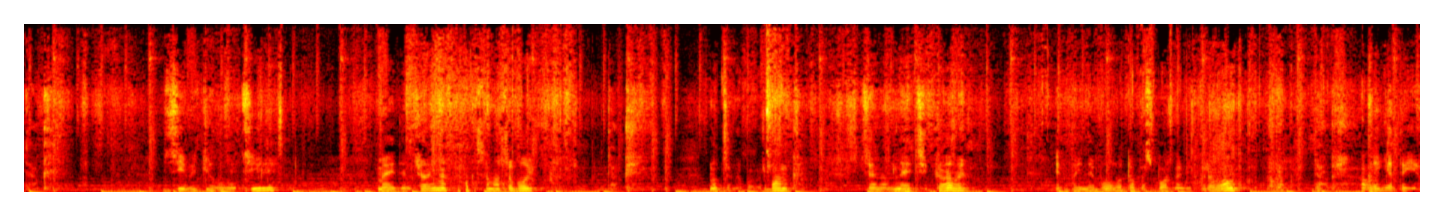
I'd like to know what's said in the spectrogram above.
Так. Всі відділення цілі. Made in China, само собою. Так. Ну, це не повербанк. Це нам не цікаве. Якби й не було, то безспорно відкривав. Так, але є то є.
